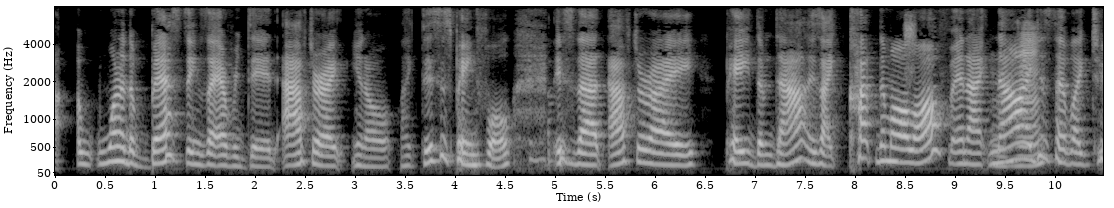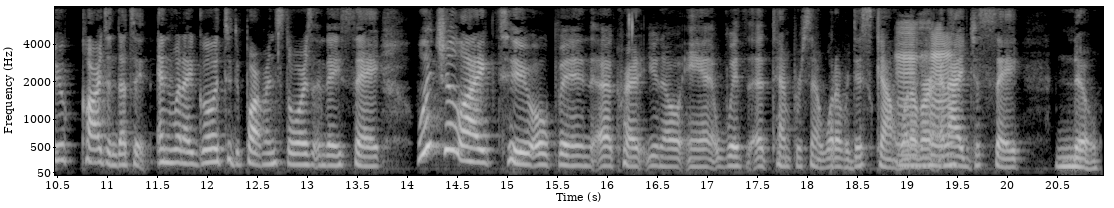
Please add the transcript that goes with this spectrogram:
uh, one of the best things I ever did after I, you know, like this is painful, is that after I paid them down is I cut them all off and I now mm-hmm. I just have like two cards and that's it. And when I go to department stores and they say, "Would you like to open a credit, you know, and with a 10% whatever discount, whatever?" Mm-hmm. And I just say, "No."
